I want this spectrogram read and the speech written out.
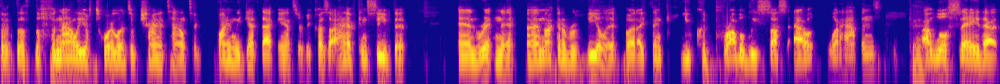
the, the, the finale of toy lords of chinatown to finally get that answer because i have conceived it and written it i'm not going to reveal it but i think you could probably suss out what happens Okay. I will say that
